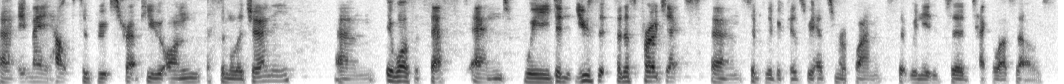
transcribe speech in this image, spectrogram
uh, it may help to bootstrap you on a similar journey. Um, it was assessed and we didn't use it for this project um, simply because we had some requirements that we needed to tackle ourselves.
